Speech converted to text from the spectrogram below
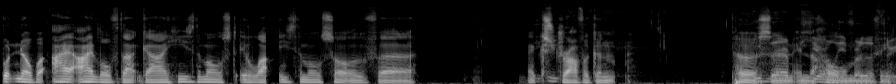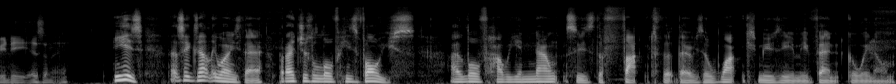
But no, but I I love that guy. He's the most ela- He's the most sort of uh, extravagant person in the whole movie. the 3D, isn't he? He is. That's exactly why he's there. But I just love his voice. I love how he announces the fact that there is a wax museum event going on.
